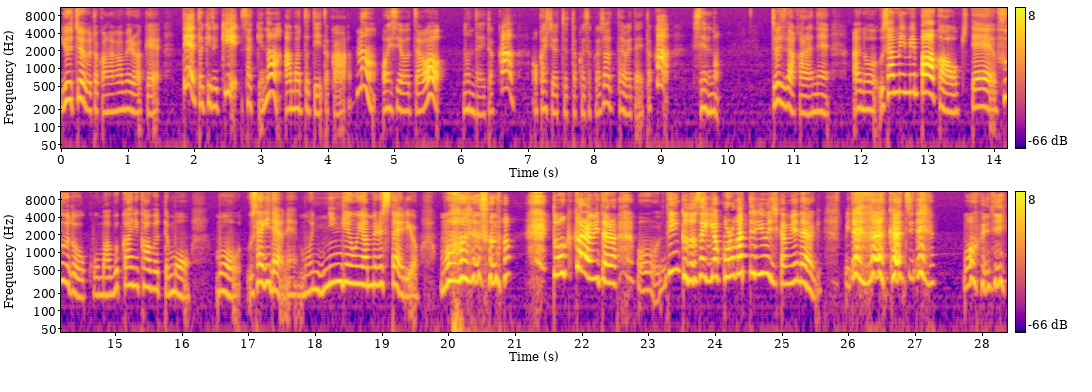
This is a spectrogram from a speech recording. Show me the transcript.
YouTube とか眺めるわけ。で時々さっきのアマトティーとかの美味しいお茶を飲んだりとかお菓子をちょっとこそこそ食べたりとかしてるの。女児だからねあのうさ耳パーカーを着てフードをこう目深にかぶってもうもううさぎだよね。もう人間をやめるスタイルよ。もうその 遠くから見たらもうピンクのうさぎが転がってるようにしか見えないわけ。みたいな感じで毛布に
